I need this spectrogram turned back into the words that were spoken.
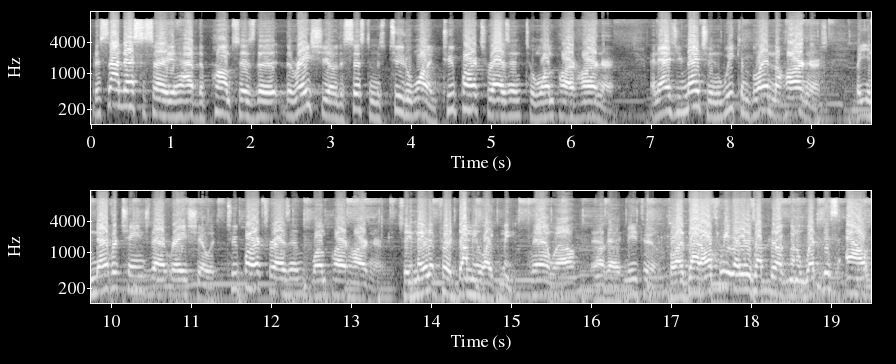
But it's not necessary to have the pumps as the, the ratio, of the system is two to one, two parts resin to one part hardener. And as you mentioned, we can blend the hardeners, but you never change that ratio. It's two parts resin, one part hardener. So you made it for a dummy like me. Yeah, well, okay. me too. Well, I've got all three layers up here. I'm going to wet this out.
